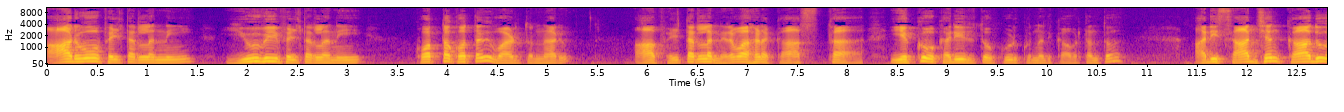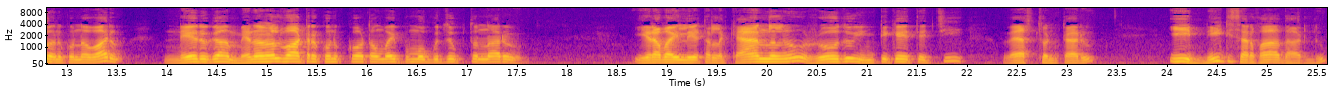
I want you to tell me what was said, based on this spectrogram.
ఆర్ఓ ఫిల్టర్లని యూవీ ఫిల్టర్లని కొత్త కొత్తవి వాడుతున్నారు. ఆ ఫిల్టర్ల నిర్వహణ కాస్త ఎక్కువ ఖరీదుతో కూడుకున్నది కావటంతో అది సాధ్యం కాదు అనుకున్నవారు నేరుగా మినరల్ వాటర్ కొనుక్కోవటం వైపు మొగ్గు చూపుతున్నారు. ఇరవై లీటర్ల క్యాన్లను రోజు ఇంటికే తెచ్చి వేస్తుంటారు. ఈ నీటి సరఫరాదారులు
